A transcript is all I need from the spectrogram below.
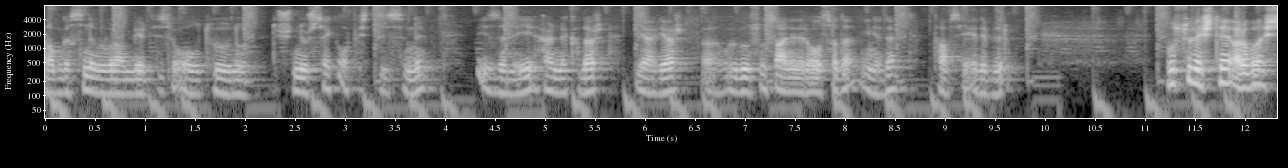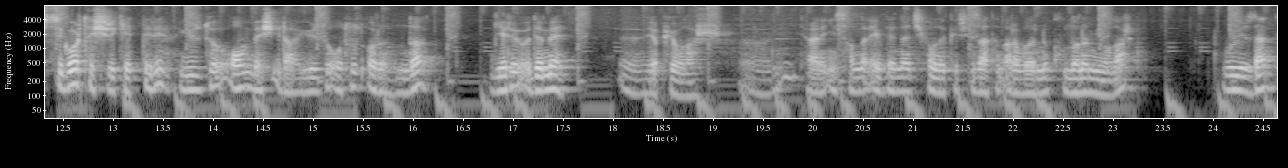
damgasını vuran bir dizi olduğunu düşünürsek Office dizisini izlemeyi her ne kadar yer yer e, uygunsuz sahneleri olsa da yine de tavsiye edebilirim. Bu süreçte araba sigorta şirketleri %15 ila %30 oranında geri ödeme e, yapıyorlar. Yani insanlar evlerinden çıkamadıkları için zaten arabalarını kullanamıyorlar. Bu yüzden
